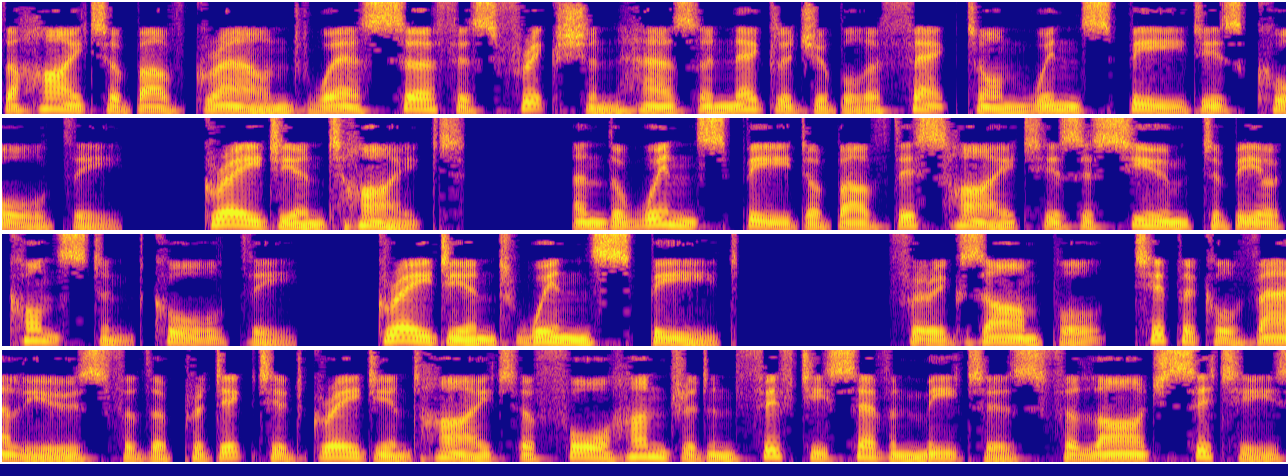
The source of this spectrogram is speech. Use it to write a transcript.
The height above ground where surface friction has a negligible effect on wind speed is called the gradient height, and the wind speed above this height is assumed to be a constant called the gradient wind speed. For example, typical values for the predicted gradient height are 457 meters for large cities,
